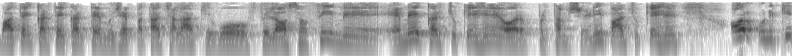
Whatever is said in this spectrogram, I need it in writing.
बातें करते करते मुझे पता चला कि वो फिलॉसफी में एमए कर चुके हैं और प्रथम श्रेणी पा चुके हैं। और उनकी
